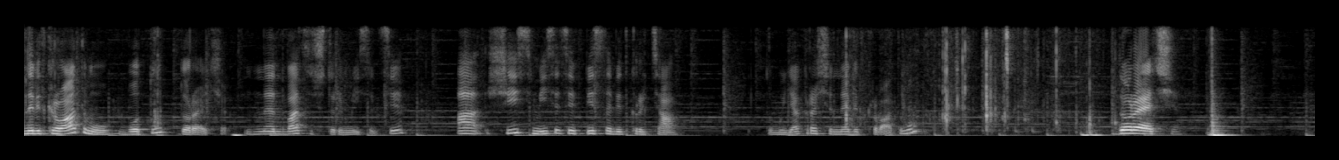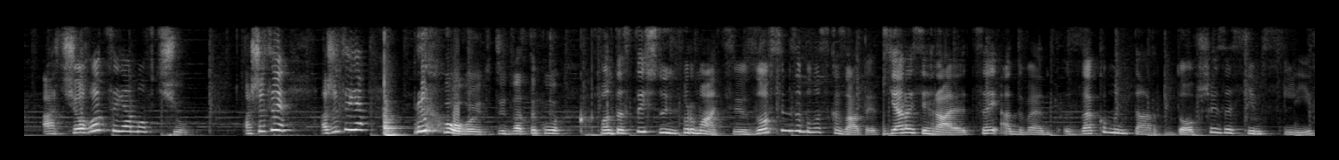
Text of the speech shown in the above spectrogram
Не відкриватиму, бо тут, до речі, не 24 місяці, а 6 місяців після відкриття. Тому я краще не відкриватиму. До речі, а чого це я мовчу? А що це, а що це я приховую тут від вас таку фантастичну інформацію? Зовсім забула сказати. Я розіграю цей адвент за коментар довший за 7 слів,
